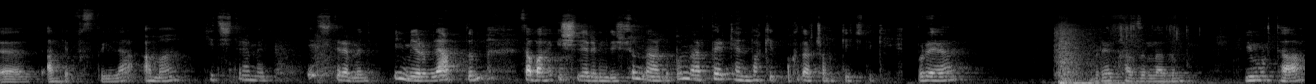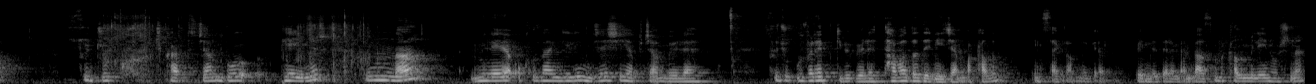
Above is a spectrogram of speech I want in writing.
E, Antep fıstığıyla ama yetiştiremedim. Yetiştiremedim. Bilmiyorum ne yaptım. Sabah işlerimdi, şunlardı, bunlar derken vakit o kadar çabuk geçti ki. Buraya wrap hazırladım. Yumurta, sucuk çıkartacağım. Bu peynir. Bununla Mile'ye okuldan gelince şey yapacağım böyle sucuklu wrap gibi böyle tavada deneyeceğim bakalım. Instagram'da gördüm. Benim de denemem lazım. Bakalım Mile'nin hoşuna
